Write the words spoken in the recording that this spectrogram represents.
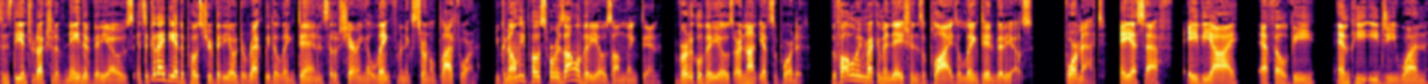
Since the introduction of native videos, it's a good idea to post your video directly to LinkedIn instead of sharing a link from an external platform. You can only post horizontal videos on LinkedIn. Vertical videos are not yet supported. The following recommendations apply to LinkedIn videos. Format ASF, AVI, FLV, MPEG1,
